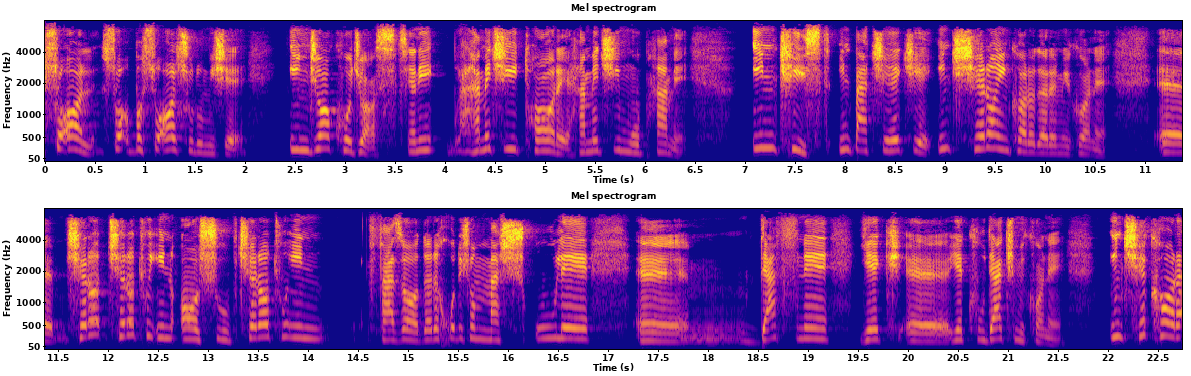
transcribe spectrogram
سوال با سوال شروع میشه. اینجا کجاست؟ یعنی همه چی تاره همه چی مبهمه. این کیست؟ این بچه کیه؟ این چرا این کارو داره می‌کنه؟ چرا چرا تو این آشوب؟ چرا تو این فضا داره خودشو مشغول دفن یک یک کودک می‌کنه؟ این چه کار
